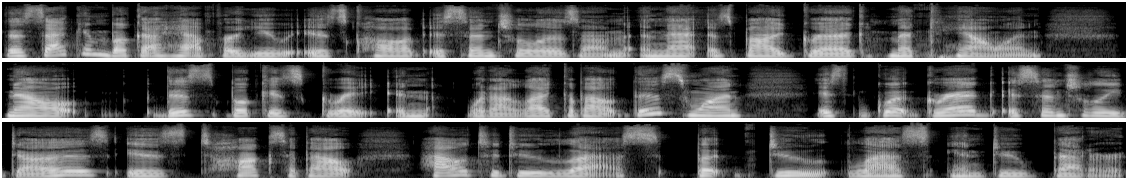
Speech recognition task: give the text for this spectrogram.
The second book I have for you is called Essentialism, and that is by Greg McKeown. Now, this book is great. And what I like about this one is what Greg essentially does is talks about how to do less, but do less and do better.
